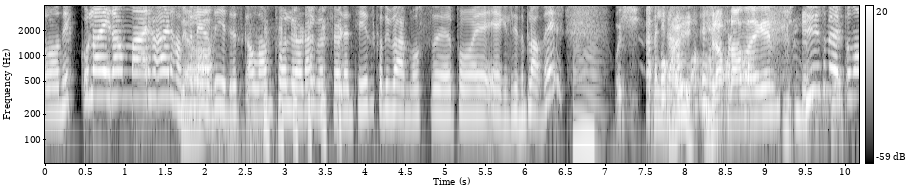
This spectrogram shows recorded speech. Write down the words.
Og Nicolay Ramm er her. Han skal Ja. lede Idrettsgallaen på lørdag, men før den tid skal du være med oss eh, på Egil sine planer. Oi. Veldig bra. Bra plan, Egil. Du som hører på nå,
